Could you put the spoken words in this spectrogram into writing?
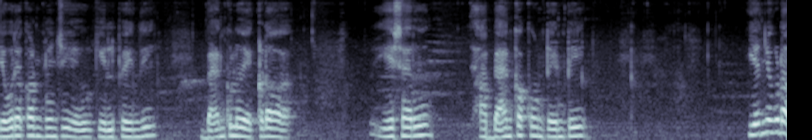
ఎవరి అకౌంట్ నుంచి ఎవరికి వెళ్ళిపోయింది? బ్యాంకులో ఎక్కడ వేశారు? ఆ బ్యాంక్ అకౌంట్ ఏంటి? ఇవన్నీ కూడా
